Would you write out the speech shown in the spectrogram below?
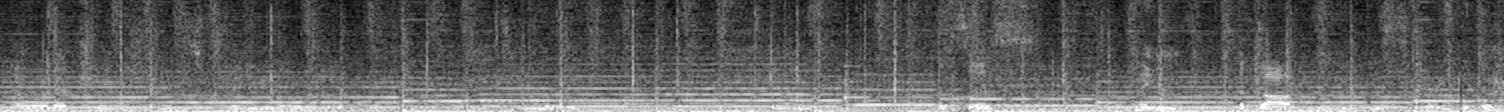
I want to change this video into like, you know, us regular,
